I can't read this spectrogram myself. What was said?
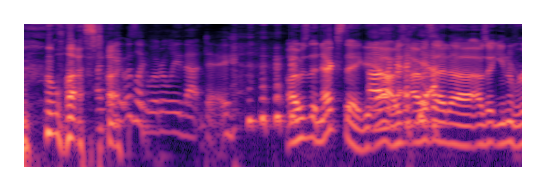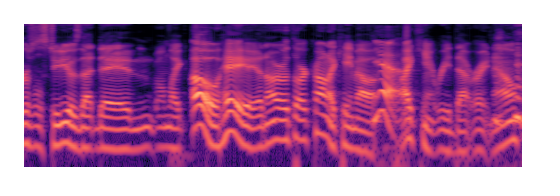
last I think time. it was like literally that day. Oh, it was the next day. Yeah, I was, I was yeah. at uh, I was at Universal Studios that day, and I'm like, oh, hey, an Unearthed Arcana came out. Yeah. I can't read that right now.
